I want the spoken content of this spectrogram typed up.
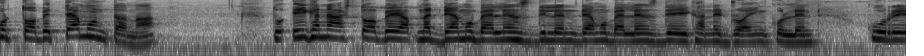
করতে হবে তেমনটা না। তো এইখানে আসতে হবে, আপনার ড্যামো ব্যালেন্স দিলেন ড্যামো ব্যালেন্স দিয়ে এইখানে ড্রয়িং করলেন, করে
